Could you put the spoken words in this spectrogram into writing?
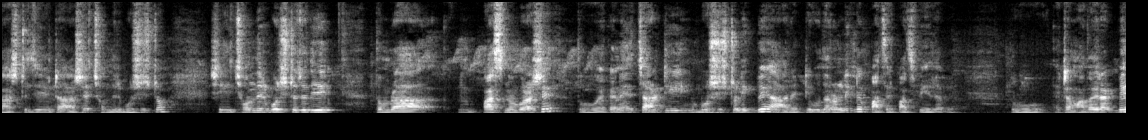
লাস্টে যেটা আসে, ছন্দের বৈশিষ্ট্য। সেই ছন্দের বৈশিষ্ট্য যদি তোমরা পাঁচ নম্বর আসে, তো এখানে চারটি বৈশিষ্ট্য লিখবে আর একটি উদাহরণ লিখলে পাঁচের পাঁচ পেয়ে যাবে। তো এটা মাথায় রাখবে।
